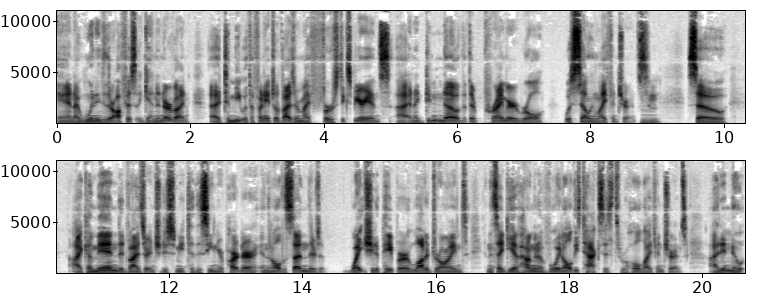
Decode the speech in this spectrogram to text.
and I went into their office again in Irvine uh, to meet with a financial advisor. My first experience, uh, and I didn't know that their primary role was selling life insurance. So I come in, the advisor introduces me to the senior partner, and then all of a sudden there's a white sheet of paper, a lot of drawings, and this idea of how I'm going to avoid all these taxes through whole life insurance. I didn't know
